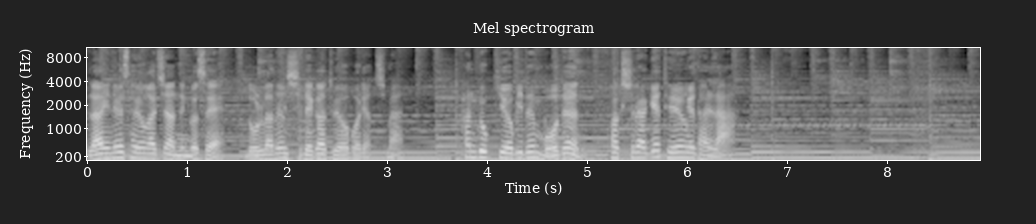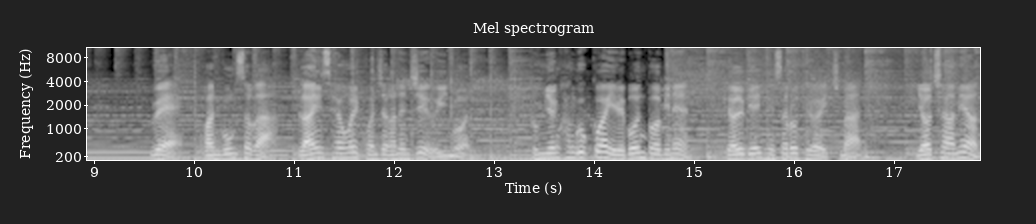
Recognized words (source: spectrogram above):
라인을 사용하지 않는 것에 놀라는 시대가 되어버렸지만 한국 기업이든 뭐든 확실하게 대응해달라. 왜 관공서가 라인 사용을 권장하는지 의문. 분명 한국과 일본 법인은 별개의 회사로 되어 있지만 여차하면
